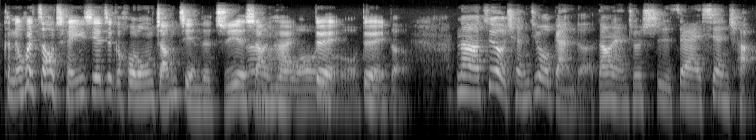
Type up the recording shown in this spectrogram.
可能会造成一些这个喉咙长茧的职业伤害。对对的。那最有成就感的，当然就是在现场。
